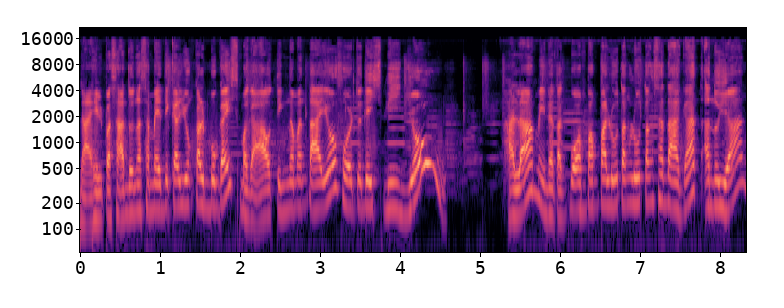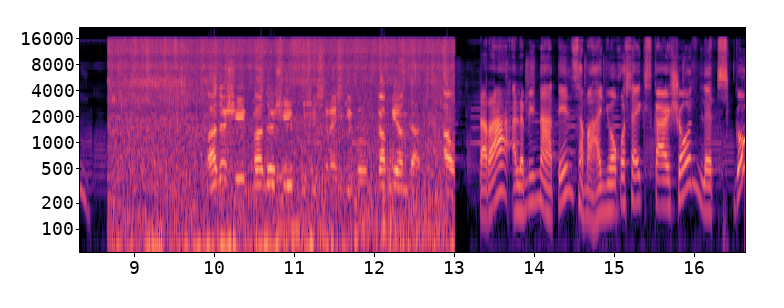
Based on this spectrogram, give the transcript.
Dahil pasado na sa medical yung kalbo guys, mag-outing naman tayo for today's video. Hala, may natagpo ang pampalutang-lutang sa dagat. Ano yan? Mothership, mothership, this is rescue boat. Copy on that. Out. Tara, alamin natin. Samahan nyo ako sa excursion. Let's go!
